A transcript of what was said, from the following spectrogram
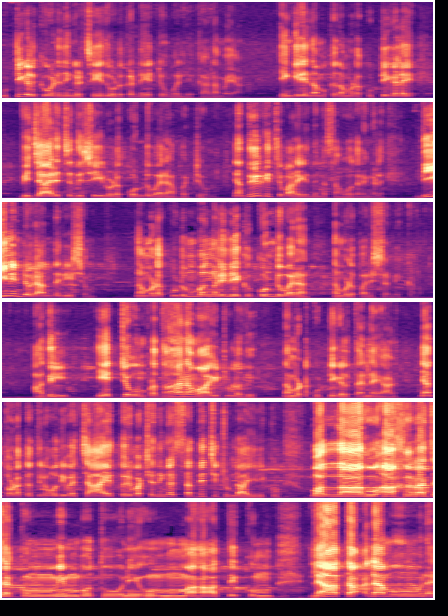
കുട്ടികൾക്ക് വേണ്ടി നിങ്ങൾ ചെയ്തു കൊടുക്കേണ്ട ഏറ്റവും വലിയ കടമയാണ്. എങ്കിലേ നമുക്ക് നമ്മുടെ കുട്ടികളെ വിചാരിച്ച ദിശയിലൂടെ കൊണ്ടുവരാൻ പറ്റുള്ളൂ. ഞാൻ ദീർഘിച്ച് പറയുന്നില്ല സഹോദരങ്ങളെ. ദീനിന്റെ ഒരു അന്തരീക്ഷം നമ്മുടെ കുടുംബങ്ങളിലേക്ക് കൊണ്ടുവരാൻ നമ്മൾ പരിശ്രമിക്കണം. അതിൽ ഏറ്റവും പ്രധാനമായിട്ടുള്ളത് നമ്മുടെ കുട്ടികൾ തന്നെയാണ്. ഞാൻ തുടക്കത്തിൽ ഓതി വെച്ച ആയത്തൊരു പക്ഷെ നിങ്ങൾ ശ്രദ്ധിച്ചിട്ടുണ്ടായിരിക്കും. വല്ലാഹു അഹ്റജക്കും ഉമ്മഹാത്തിക്കും ലാ തഅലമൂന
